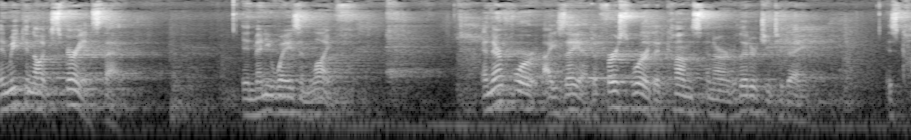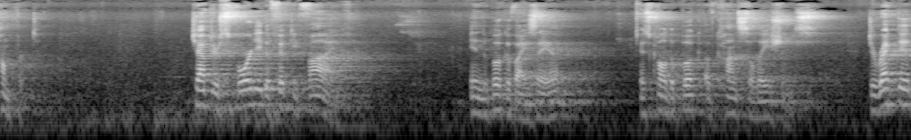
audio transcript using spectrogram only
And we can all experience that in many ways in life. And therefore, Isaiah, the first word that comes in our liturgy today, is comfort. Chapters 40 to 55 in the book of Isaiah is called the Book of Consolations, directed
